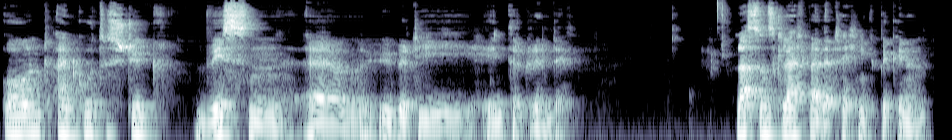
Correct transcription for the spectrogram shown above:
und ein gutes Stück Wissen äh, über die Hintergründe. Lasst uns gleich bei der Technik beginnen.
